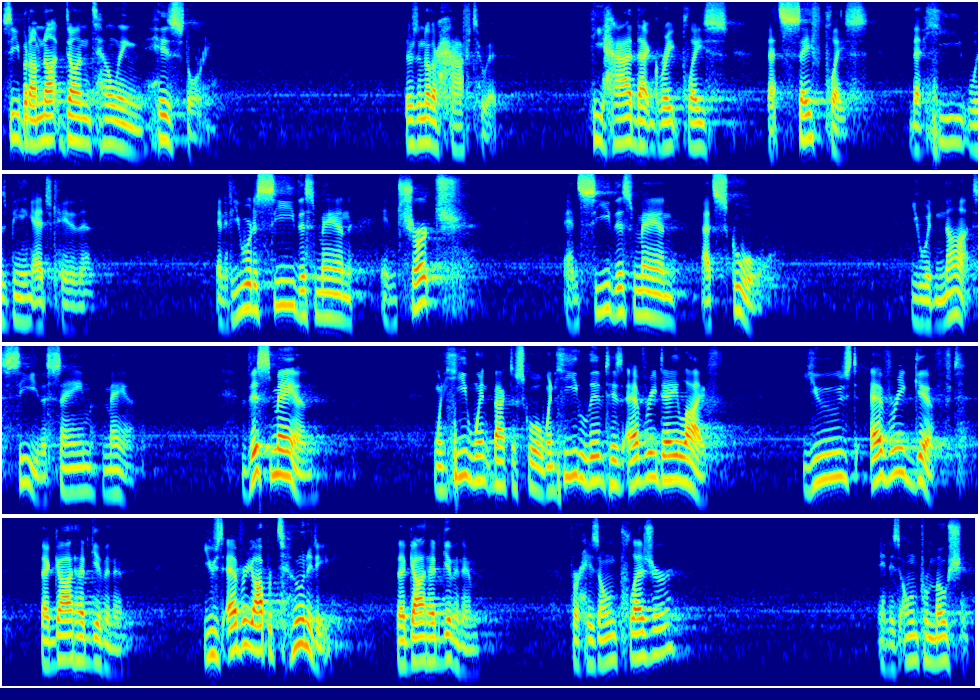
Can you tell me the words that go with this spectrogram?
See, but I'm not done telling his story. There's another half to it. He had that great place, that safe place that he was being educated in. And if you were to see this man in church and see this man at school, you would not see the same man. This man when he went back to school, when he lived his everyday life, used every gift that God had given him, used every opportunity that God had given him for his own pleasure and his own promotion.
